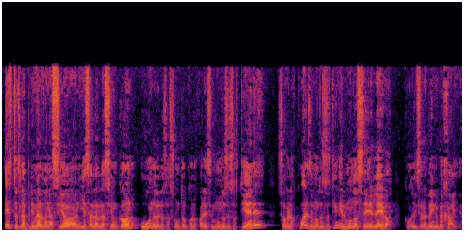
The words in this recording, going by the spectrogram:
Esto es la primera donación y esa es la relación con uno de los asuntos con los cuales el mundo se sostiene sobre los cuales el mundo se sostiene y el mundo se eleva, como dice Rabbeinu Bejaye.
